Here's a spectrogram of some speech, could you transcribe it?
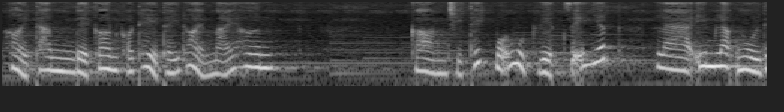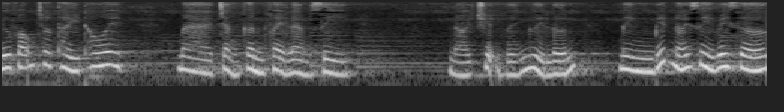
hỏi thăm để con có thể thấy thoải mái hơn. Con chỉ thích mỗi một việc dễ nhất là im lặng ngồi đưa võng cho thầy thôi, mà chẳng cần phải làm gì. Nói chuyện với người lớn, mình biết nói gì bây giờ?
